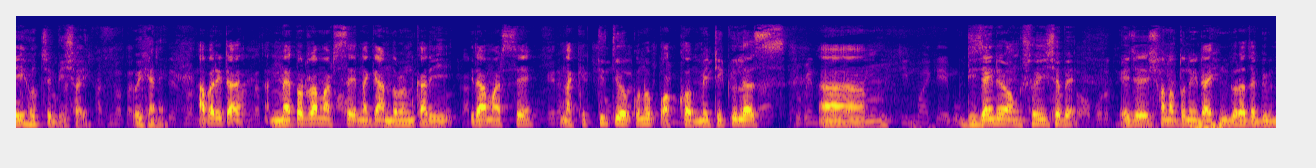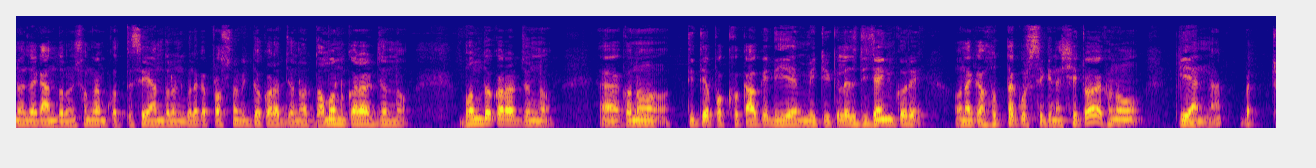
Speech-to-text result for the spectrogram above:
এই হচ্ছে বিষয় ওইখানে। আবার এটা মেতররা মারছে, নাকি আন্দোলনকারীরা মারছে, নাকি তৃতীয় কোনো পক্ষ মেটিকুলাস ডিজাইনের অংশ হিসেবে এই যে সনাতনীরা, হিন্দুরা যে বিভিন্ন জায়গায় আন্দোলন সংগ্রাম করতেছে, এই আন্দোলনগুলোকে প্রশ্নবিদ্ধ করার জন্য, দমন করার জন্য, বন্ধ করার জন্য কোনো তৃতীয় পক্ষ কাউকে দিয়ে মেটিকুলাস ডিজাইন করে ওনাকে হত্যা করছে কিনা সেটাও এখনও ক্লিয়ার না বাট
